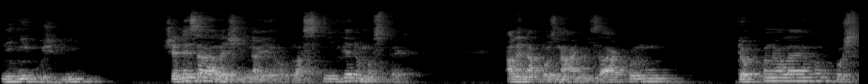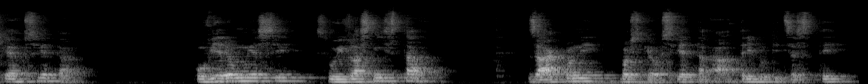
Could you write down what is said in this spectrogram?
Nyní už ví, že nezáleží na jeho vlastních vědomostech, ale na poznání zákonů dokonalého božského světa. Uvědomuje si svůj vlastní stav, zákony božského světa a atributy cesty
